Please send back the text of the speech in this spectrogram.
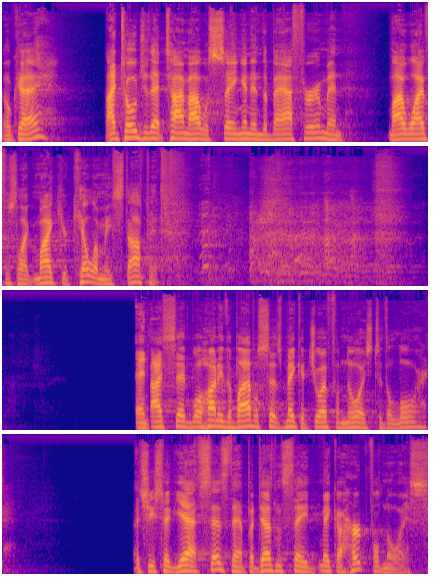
Okay? I told you that time I was singing in the bathroom, and my wife was like, Mike, you're killing me. Stop it. and I said, Well, honey, the Bible says make a joyful noise to the Lord. And she said, Yeah, it says that, but doesn't say make a hurtful noise.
